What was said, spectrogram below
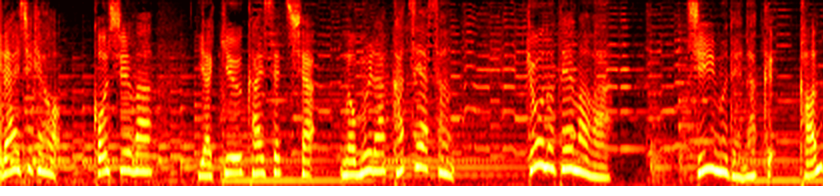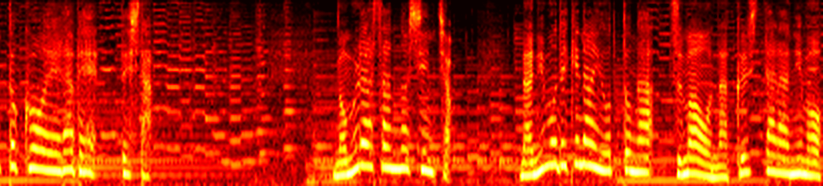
未来授業。今週は野球解説者野村克也さん。今日のテーマはチームでなく監督を選べでした。野村さんの新著何もできない夫が妻を亡くしたらにも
